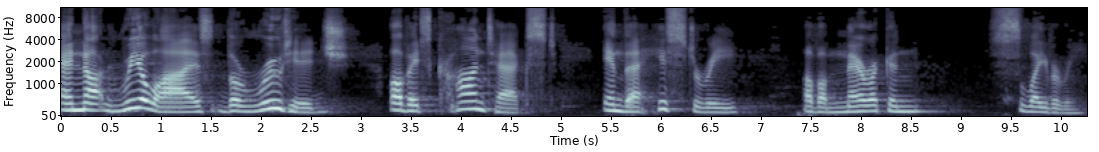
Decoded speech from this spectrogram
and not realize the rootage of its context in the history of American slavery.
